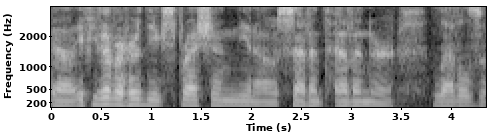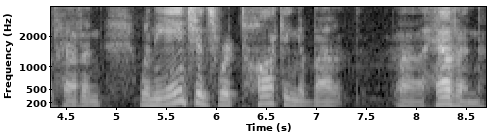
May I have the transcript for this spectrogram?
uh, if you've ever heard the expression, you know, seventh heaven or levels of heaven, when the ancients were talking about uh, heaven,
